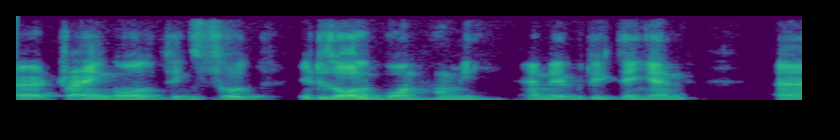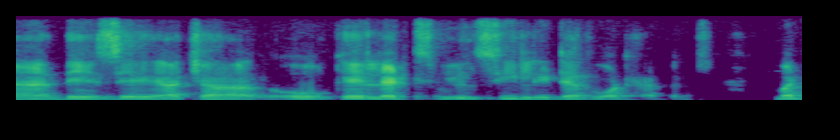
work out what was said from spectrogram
uh, trying all things, so it is all bonhomie and everything, and uh, they say, "Acha, okay, let's we will see later what happens." But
